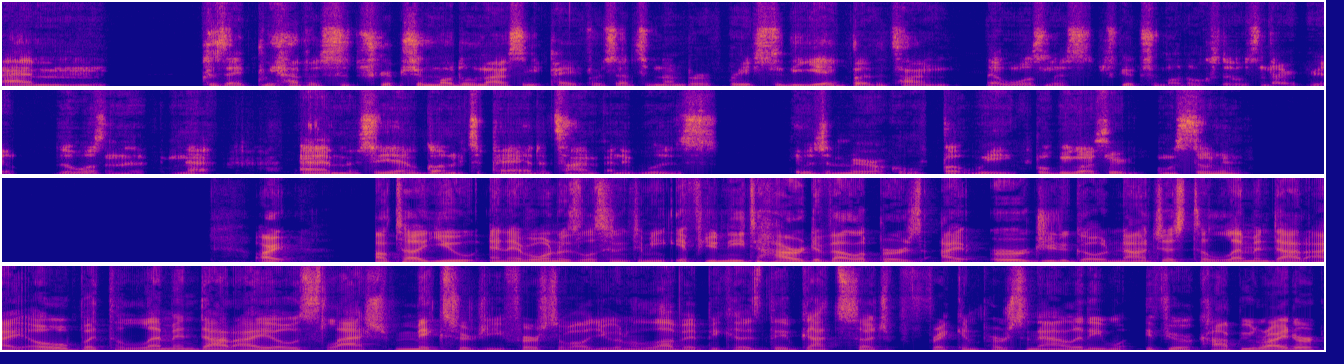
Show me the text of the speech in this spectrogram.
Um, because we have a subscription model now, so you pay for a certain number of briefs for the year. But at the time, there wasn't a subscription model because there was no real, there wasn't anything there. Um, so yeah, we got them to pay at a time, and it was it was a miracle. But we but we got through, and we're still here. All right, I'll tell you and everyone who's listening to me, if you need to hire developers, I urge you to go not just to lemon.io, but to lemon.io slash mixergy. First of all, you're going to love it because they've got such freaking personality. If you're a copywriter,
